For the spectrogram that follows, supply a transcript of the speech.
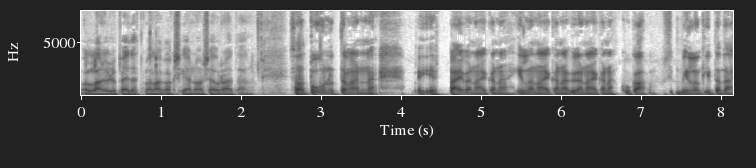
ollaan ylpeitä, että meillä on kaksi hienoa seuraa täällä. Sä oot puhunut tämän päivän aikana, illan aikana, yön aikana, kuka milloinkin tätä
